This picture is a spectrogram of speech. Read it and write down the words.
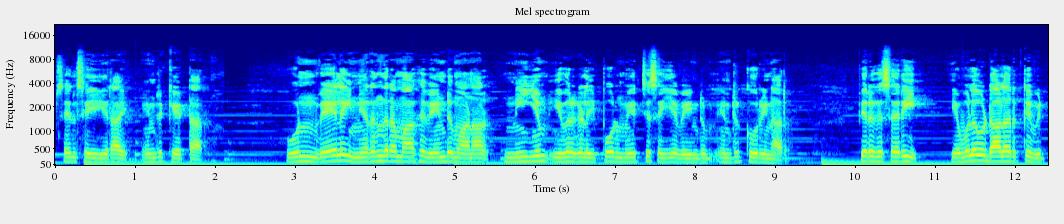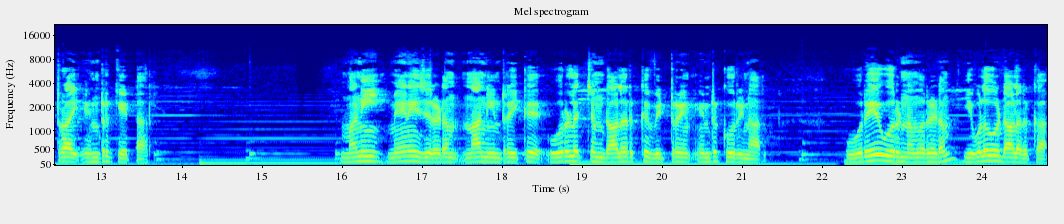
சேல் செய்கிறாய்? என்று கேட்டார். உன் வேலை நிரந்தரமாக வேண்டுமானால் நீயும் இவர்களைப் போல் முயற்சி செய்ய வேண்டும் என்று கூறினார். பிறகு சரி எவ்வளவு டாலருக்கு விற்றாய் என்று கேட்டார். மணி மேனேஜரிடம் நான் இன்றைக்கு ஒரு லட்சம் டாலருக்கு விற்றேன் என்று கூறினார். ஒரே ஒரு நபரிடம் இவ்வளவு டாலருக்கா?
